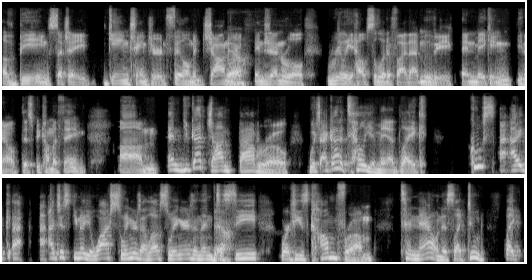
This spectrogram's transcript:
of being such a game changer in film and genre in general really helped solidify that movie and making you know this become a thing um and you've got jon favreau which i gotta tell you man like who's i i i, just you know you watch swingers i love swingers and then Yeah. to see where he's come from to now and it's like dude like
